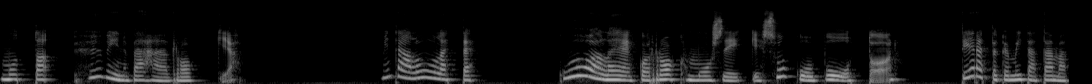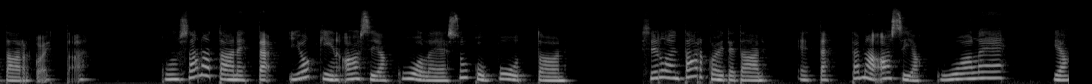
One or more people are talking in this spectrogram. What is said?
mutta hyvin vähän rockia. Mitä luulette? Kuoleeko rockmusiikki sukupuuttoon? Tiedättekö mitä tämä tarkoittaa? Kun sanotaan, että jokin asia kuolee sukupuuttoon, silloin tarkoitetaan, että tämä asia kuolee ja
